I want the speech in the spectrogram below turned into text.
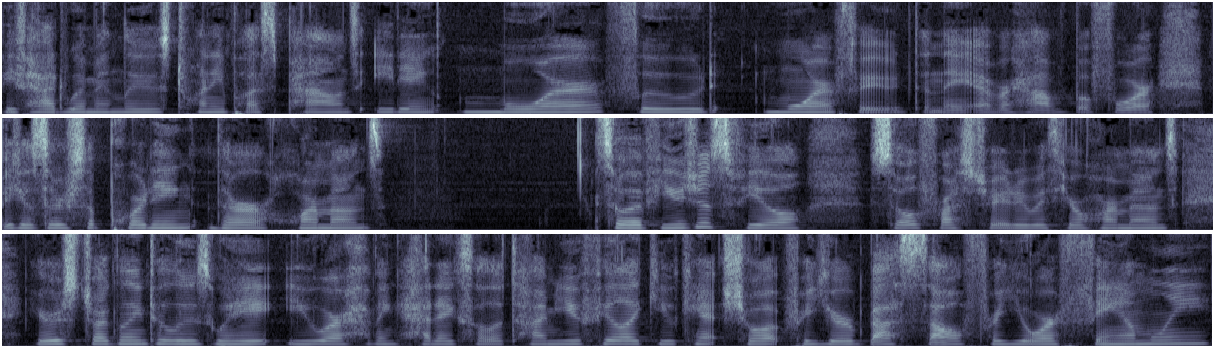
we've had women lose 20 plus pounds eating more food, more food than they ever have before because they're supporting their hormones. So, if you just feel so frustrated with your hormones, you're struggling to lose weight, you are having headaches all the time, you feel like you can't show up for your best self, for your family,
